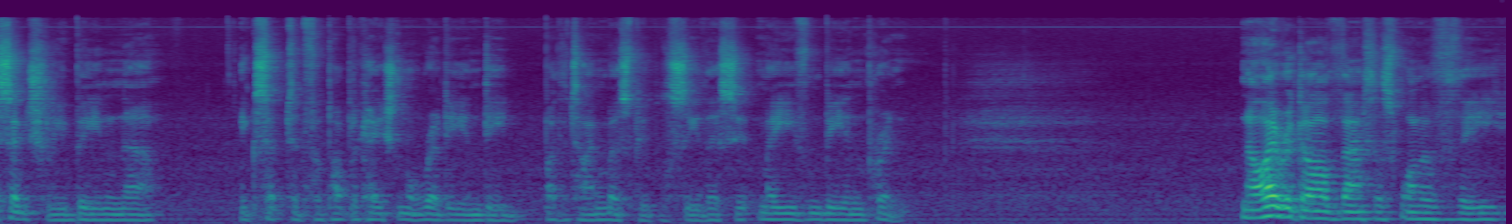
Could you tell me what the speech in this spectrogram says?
essentially been uh, accepted for publication already. Indeed, by the time most people see this, it may even be in print. Now, I regard that as one of the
